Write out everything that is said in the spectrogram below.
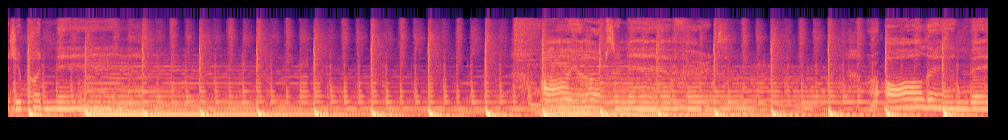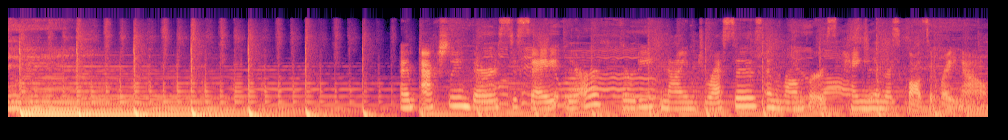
What you're putting in? All your hopes and efforts are all in vain. I'm actually embarrassed to say there are 39 dresses and rompers hanging in this closet right now.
